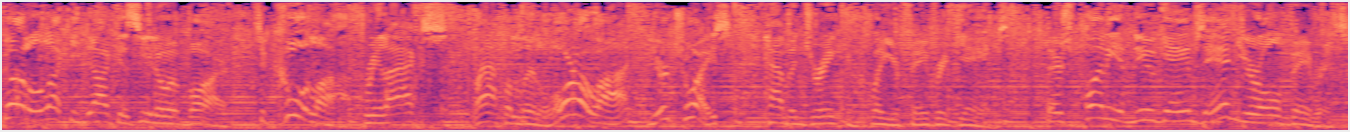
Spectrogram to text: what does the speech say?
go to Lucky Duck Casino and Bar to cool off, relax, laugh a little or a lot, your choice. Have a drink and play your favorite games. There's plenty of new games and your old favorites.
